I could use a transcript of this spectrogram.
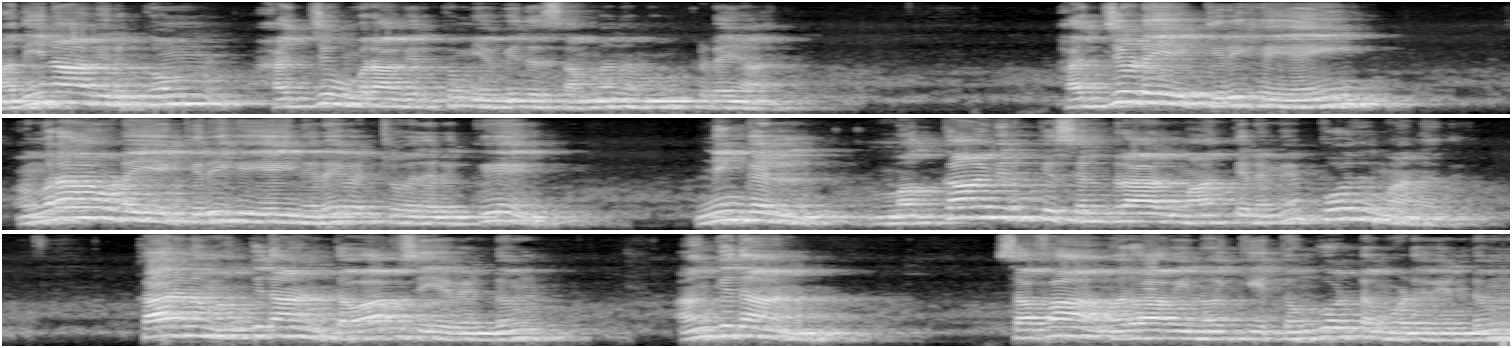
மதீனாவிற்கும் ஹஜ்ஜு உம்ராவிற்கும் எவ்வித சம்மந்தமும் கிடையாது. ஹஜ்ஜுடைய கிரிகையை உம்ராவுடைய கிரிகையை நிறைவேற்றுவதற்கு நீங்கள் மக்காவிற்கு சென்றால் மாத்திரமே போதுமானது. காரணம் அங்குதான் தவாப் செய்ய வேண்டும். அங்குதான் சஃபா மர்வாவை நோக்கி தொங்கோட்டம் ஓட வேண்டும்.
